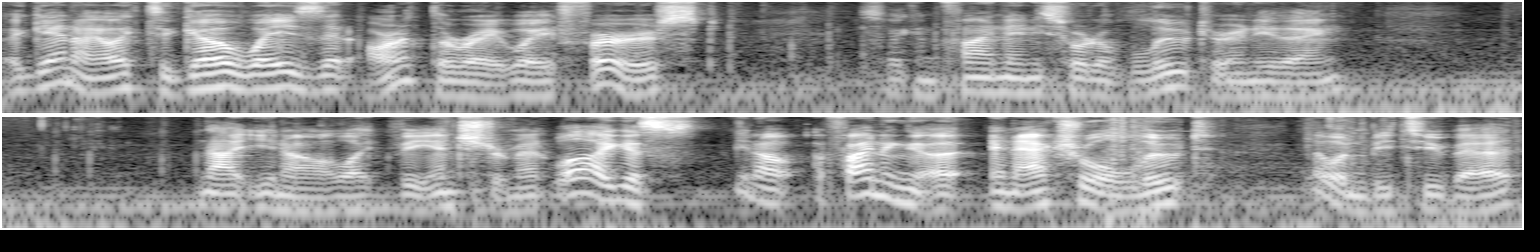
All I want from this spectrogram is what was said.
Again, I like to go ways that aren't the right way first so I can find any sort of loot or anything. Not, you know, like the instrument. Well, I guess, you know, finding a, an actual loot, that wouldn't be too bad.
